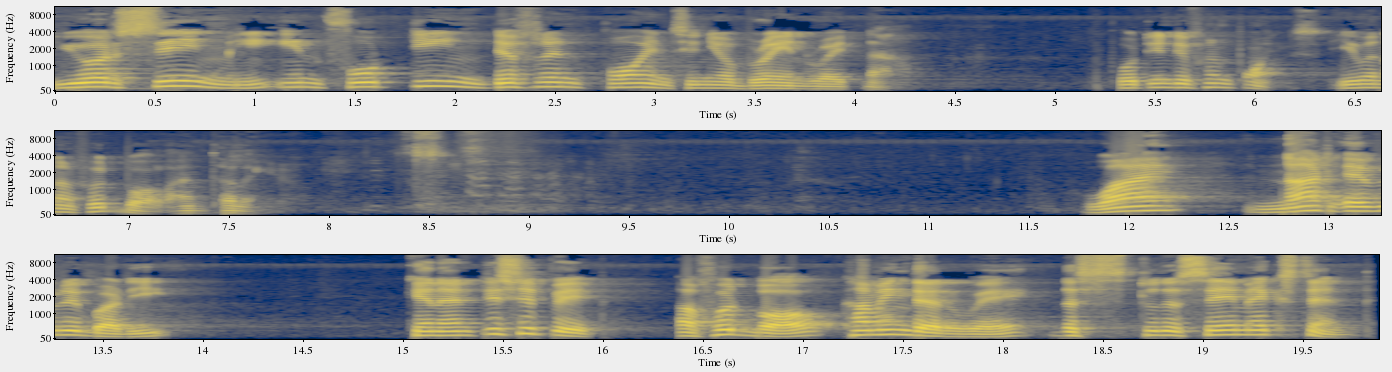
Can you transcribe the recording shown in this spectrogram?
you are seeing me in fourteen different points in your brain right now. Fourteen different points, even a football, I'm telling you. Why? Not everybody can anticipate a football coming their way to the same extent.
